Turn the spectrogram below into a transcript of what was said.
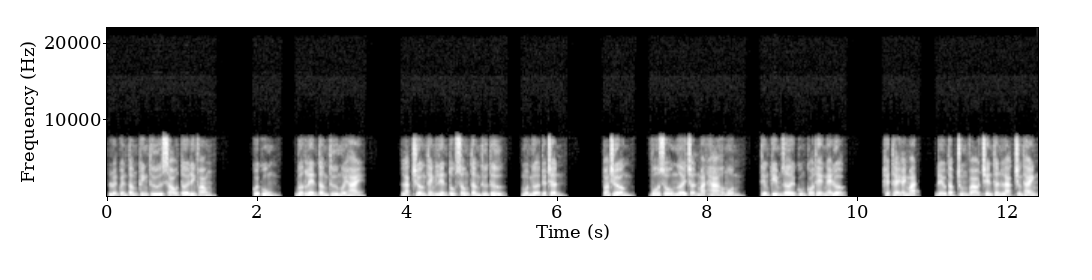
Luyện quyển tâm kinh thứ sáu tới đỉnh phong. Cuối cùng, bước lên tầng thứ mười hai. Lạc trường thanh liên tục xông tầng thứ tư, một ngựa tuyệt trần. Toàn trường, vô số người trợn mắt há hốc mồm, tiếng kim rơi cũng có thể nghe được. Hết thảy ánh mắt đều tập trung vào trên thân lạc trường thanh.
